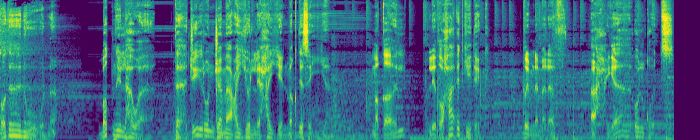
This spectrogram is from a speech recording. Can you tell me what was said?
صدانون بطن الهوى تهجير جماعي لحي مقدسي. مقال لضحاء كيدك ضمن ملف أحياء القدس.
